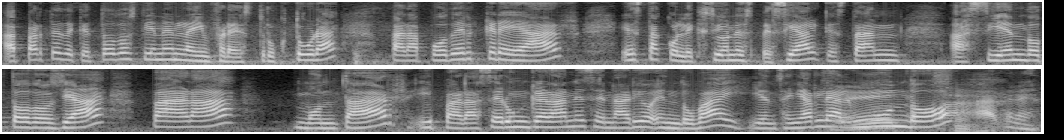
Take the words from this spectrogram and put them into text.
Aparte de que todos tienen la infraestructura para poder crear esta colección especial que están haciendo todos ya para montar y para hacer un gran escenario en Dubai y enseñarle al mundo padre.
